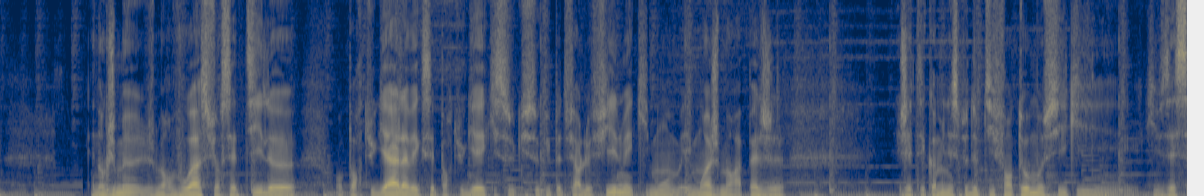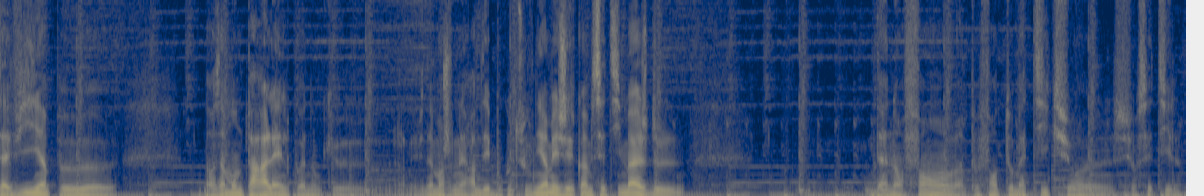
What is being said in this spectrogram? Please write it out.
Et donc, je me, je me revois sur cette île euh, au Portugal avec ces Portugais qui s'occupaient de faire le film et, qui et moi, je me rappelle, j'étais comme une espèce de petit fantôme aussi qui, faisait sa vie un peu dans un monde parallèle. Quoi. Euh, évidemment, j'en ai ramené beaucoup de souvenirs, mais j'ai quand même cette image d'un enfant un peu fantomatique sur, euh, sur cette île.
